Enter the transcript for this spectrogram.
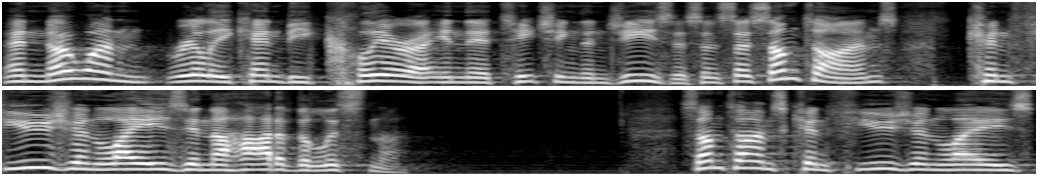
And no one really can be clearer in their teaching than Jesus. And so sometimes confusion lays in the heart of the listener. Sometimes confusion lays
